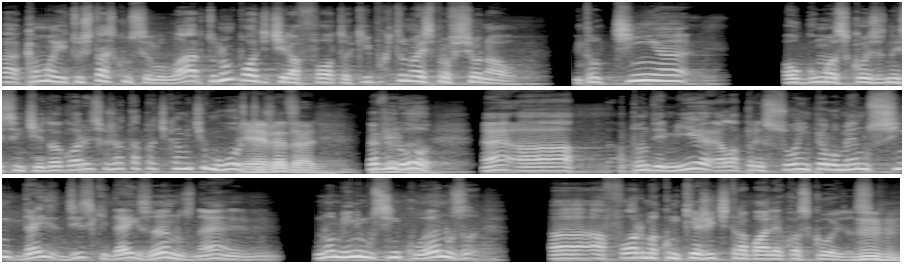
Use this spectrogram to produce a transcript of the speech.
Ah, calma aí, tu estás com o celular, tu não pode tirar foto aqui porque tu não és profissional. Então tinha algumas coisas nesse sentido. Agora isso já está praticamente morto. É já vi- verdade. já virou. né? A, a pandemia, ela apressou em pelo menos 10, diz que 10 anos, né? no mínimo 5 anos, a, a, forma com que a gente trabalha com as coisas. Uhum.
